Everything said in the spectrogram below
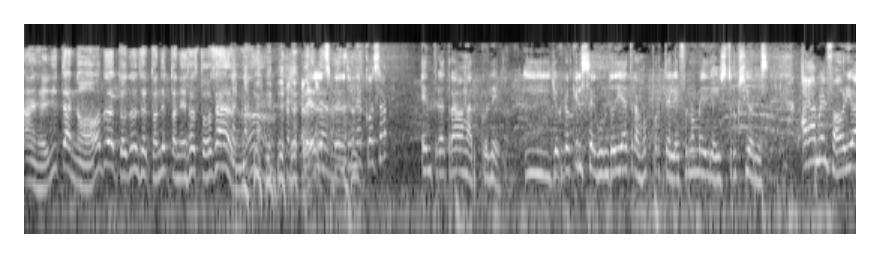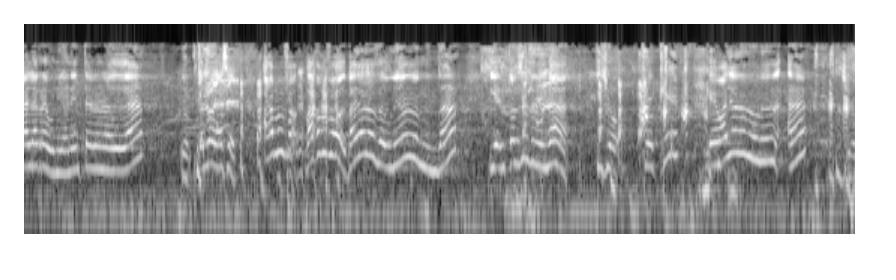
Angelita, no, pero todos se toman con esas cosas, ¿no? Les cuento una cosa, entré a trabajar con él y yo creo que el segundo día de trabajo por teléfono me dio instrucciones. Hágame el favor y va a la reunión entre edad. No, yo lo voy a hacer. Hágame un favor, hágame un favor, vaya a la reunión donde da y entonces de nada. Y yo, ¿qué qué? Que vaya a la reunión, ¿ah? Y yo,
